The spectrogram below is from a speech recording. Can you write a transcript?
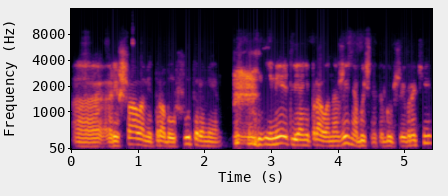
а, решалами, траблшутерами. Имеют ли они право на жизнь? Обычно это бывшие врачи,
